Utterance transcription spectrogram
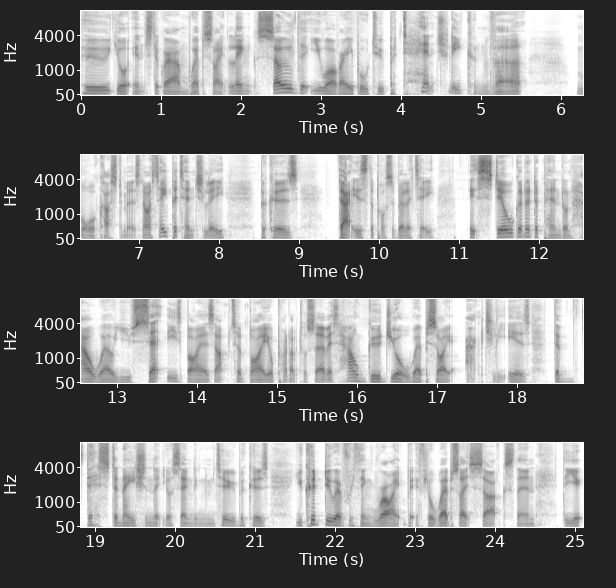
to your Instagram website link so that you are able to potentially convert more customers. Now, I say potentially because that is the possibility it's still going to depend on how well you set these buyers up to buy your product or service, how good your website actually is, the destination that you're sending them to. Because you could do everything right, but if your website sucks, then the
